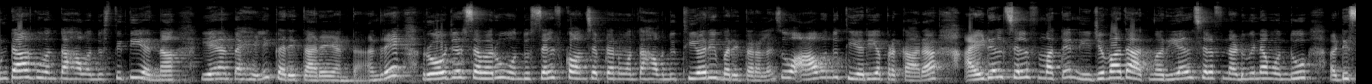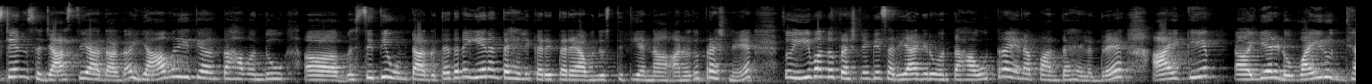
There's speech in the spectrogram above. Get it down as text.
ಉಂಟಾಗುವಂತಹ ಒಂದು ಸ್ಥಿತಿಯನ್ನು ಏನಂತ ಹೇಳಿ ಕರೀತಾರೆ ಅಂತ. ಅಂದರೆ ರೋಜರ್ಸ್ ಅವರು ಒಂದು ಸೆಲ್ಫ್ ಕಾನ್ಸೆಪ್ಟ್ ಅನ್ನುವಂತಹ ಒಂದು ಥಿಯರಿ ಬರೀತಾರಲ್ಲ. ಸೊ ಆ ಒಂದು ಥಿಯರಿಯ ಪ್ರಕಾರ ಐಡಲ್ ಸೆಲ್ಫ್ ಮತ್ತು ನಿಜವಾದ ಆತ್ಮ ರಿಯಲ್ ಸೆಲ್ಫ್ ನಡುವಿನ ಒಂದು ಡಿಸ್ಟೆನ್ಸ್ ಜಾಸ್ತಿ ಆದಾಗ ಯಾವ ರೀತಿಯಾದಂತಹ ಒಂದು ಸ್ಥಿತಿ ಉಂಟಾಗುತ್ತೆ. ಅದನ್ನು ಏನಂತ ಹೇಳಿ ಕರೀತಾರೆ ಆ ಒಂದು ಸ್ಥಿತಿಯನ್ನ ಅನ್ನೋದು ಪ್ರಶ್ನೆ. ಸೊ ಈ ಒಂದು ಪ್ರಶ್ನೆಗೆ ಸರಿಯಾಗಿರುವಂತಹ ಉತ್ತರ ಏನಪ್ಪಾ ಅಂತ ಹೇಳಿದ್ರೆ, ಆಯ್ಕೆ ಎರಡು, ವೈರುಧ್ಯ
